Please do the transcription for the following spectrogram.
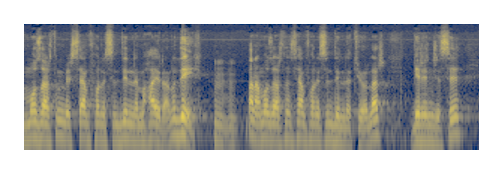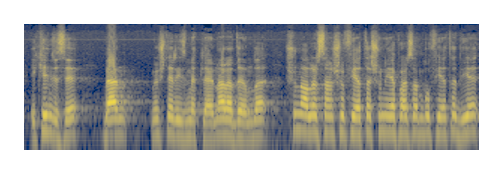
Mozart'ın bir senfonisini dinleme hayranı değil. Bana Mozart'ın senfonisini dinletiyorlar. Birincisi. İkincisi ben müşteri hizmetlerini aradığımda şunu alırsan şu fiyata, şunu yaparsan bu fiyata diye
